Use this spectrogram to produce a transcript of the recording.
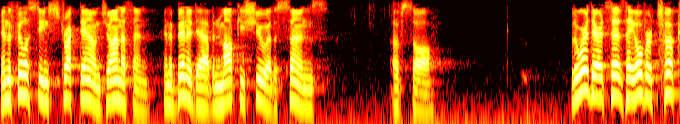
And the Philistines struck down Jonathan and Abinadab and Malchishua, the sons of Saul. The word there, it says they overtook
